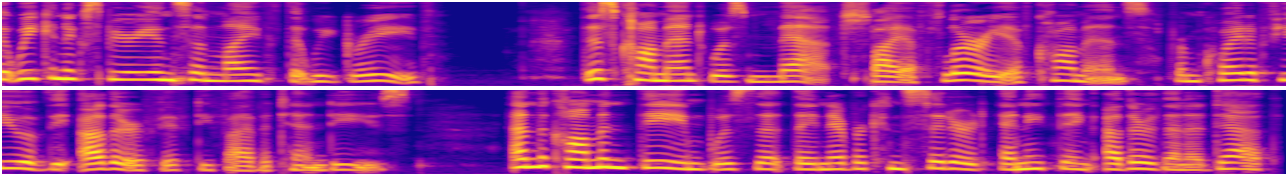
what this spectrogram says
that we can experience in life that we grieve. This comment was met by a flurry of comments from quite a few of the other 55 attendees. And the common theme was that they never considered anything other than a death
